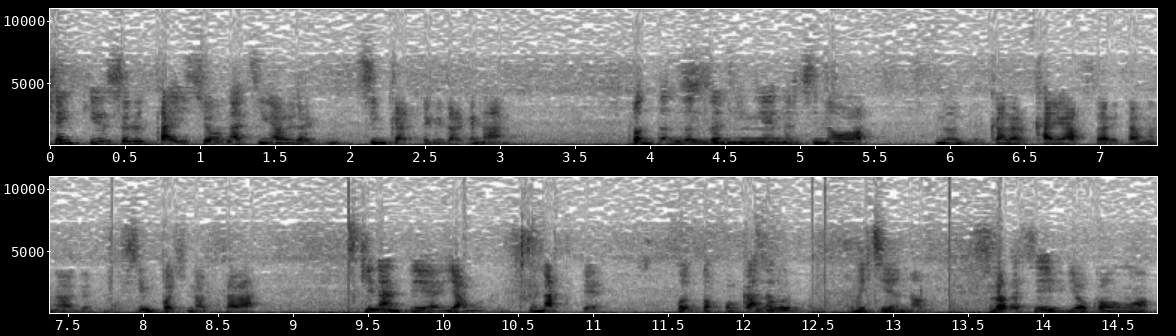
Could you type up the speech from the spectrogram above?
研究する対象が違うだけ進化していくだけなの。どんどんどんどん人間の知能はのから開発されたものはです、ね進歩しますから。好きなんてやむくなくてもっと他の宇宙の素晴らしい旅行も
